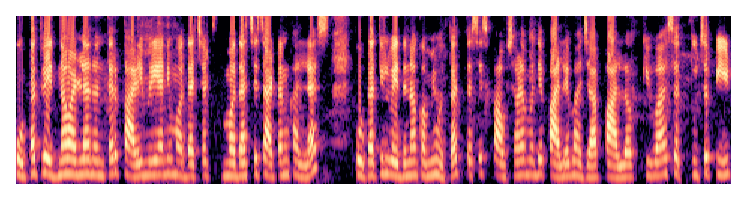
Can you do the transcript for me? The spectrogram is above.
पोटात वेदना वाढल्यानंतर काळी मिरी आणि मधाच्या मधाचे चाटण खाल्ल्यास पोटातील वेदना कमी होतात. तसेच पावसाळ्यामध्ये पालेभाज्या पालक किंवा सत्तूचं पीठ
